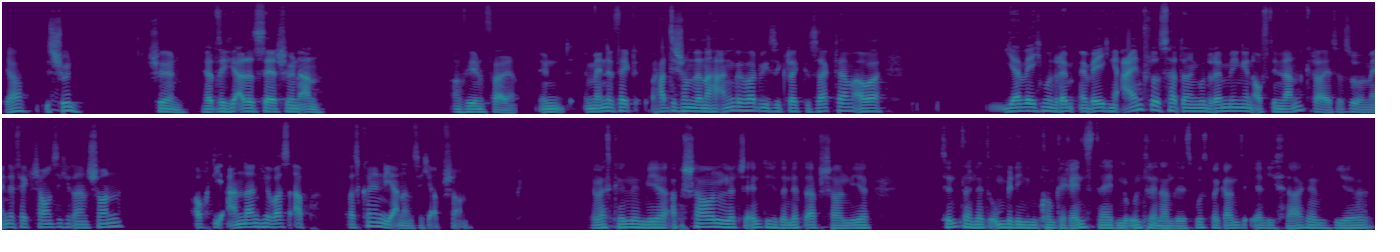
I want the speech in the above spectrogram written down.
ja, ist schön. Schön. Hört sich alles sehr schön an. Auf jeden Fall. Und im Endeffekt hat sich schon danach angehört, wie Sie gerade gesagt haben, aber ja, welchen, äh, welchen Einfluss hat dann Gundremmingen auf den Landkreis? Also im Endeffekt schauen sich dann schon auch die anderen hier was ab. Was können die anderen sich abschauen? Was können wir abschauen letztendlich oder nicht abschauen? Wir sind da nicht unbedingt in Konkurrenzzeiten untereinander. Das muss man ganz ehrlich sagen. Wir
